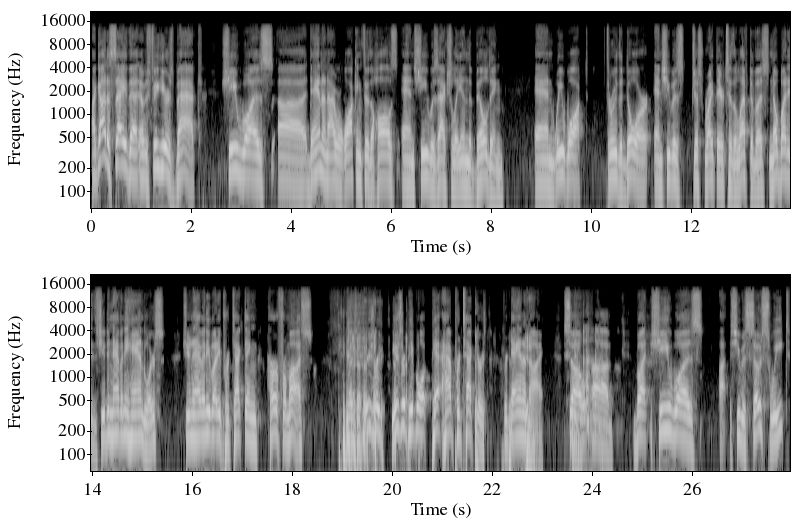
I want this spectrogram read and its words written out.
I got to say that it was a few years back. She was, uh, Dan and I were walking through the halls, and she was actually in the building. And we walked through the door, and she was just right there to the left of us. Nobody, she didn't have any handlers. She didn't have anybody protecting her from us. But usually, usually people have protectors for Dan and Yeah. I. So, uh, but she was uh, she was so sweet.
